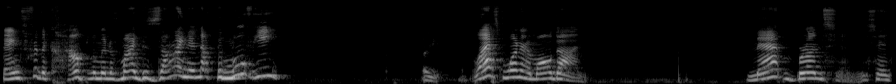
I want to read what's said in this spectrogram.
Thanks for the compliment of my design and not the movie. Okay, last one and I'm all done. Matt Brunson. He says,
